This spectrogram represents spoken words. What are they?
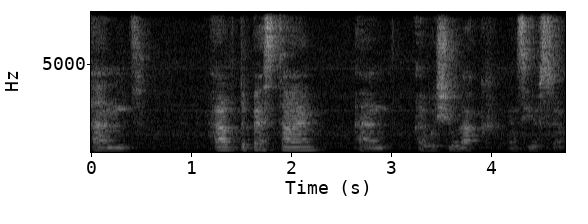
and have the best time and I wish you luck and see you soon.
